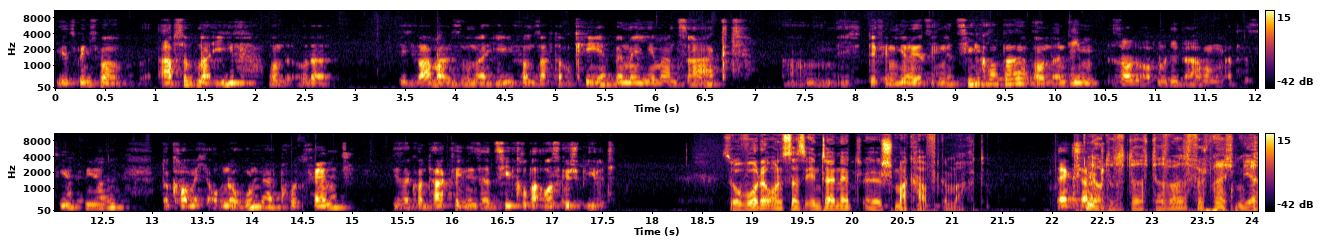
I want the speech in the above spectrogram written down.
jetzt bin ich mal absolut naiv und oder ich war mal so naiv und sagte, okay, wenn mir jemand sagt, ähm, ich definiere jetzt irgendeine Zielgruppe und an die soll auch nur die Werbung adressiert werden, bekomme ich auch nur 100% dieser Kontakte in dieser Zielgruppe ausgespielt. So wurde uns das Internet äh, schmackhaft gemacht. Exakt. Ja, das, das, das war das Versprechen, ja.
